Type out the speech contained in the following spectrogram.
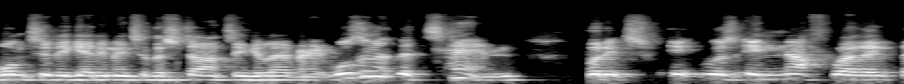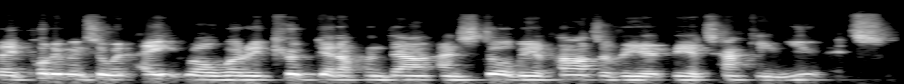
wanted to get him into the starting 11. It wasn't at the 10, but it's, it was enough where they, they put him into an eight role where he could get up and down and still be a part of the, the attacking units.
